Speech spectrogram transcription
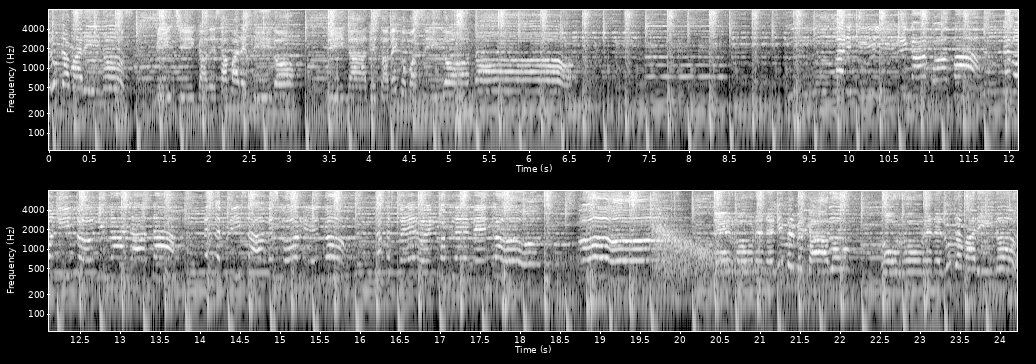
El ultramarinos. Mi chica ha desaparecido y nadie sabe cómo ha sido, no. Maripili rica guapa de bonito ni una lata Vete prisa, ves corriendo yo te espero en complementos oh. Terror en el hipermercado, horror en el ultramarinos.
